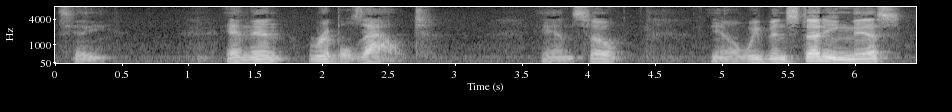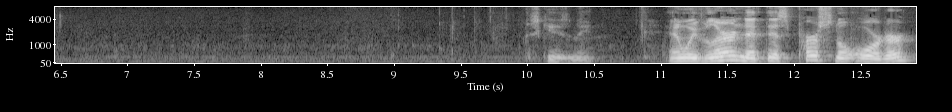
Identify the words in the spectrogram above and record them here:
See? And then ripples out. And so, you know, we've been studying this. Excuse me. And we've learned that this personal order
